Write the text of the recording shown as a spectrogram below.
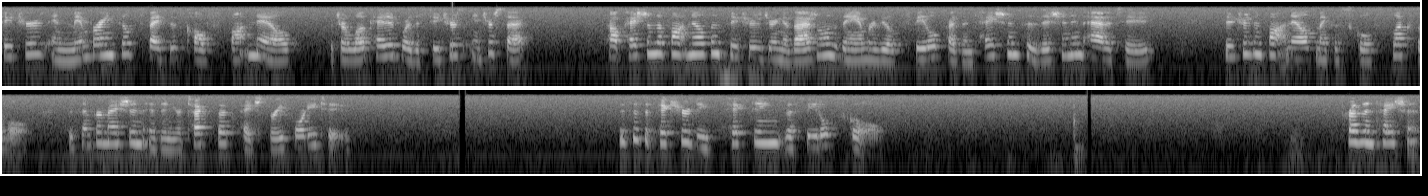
sutures and membrane-filled spaces called fontanelles, which are located where the sutures intersect. Palpation of the fontanelles and sutures during a vaginal exam reveals fetal presentation, position, and attitude. Sutures and fontanelles make the skull flexible. This information is in your textbook, page 342. This is a picture depicting the fetal skull. Presentation.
